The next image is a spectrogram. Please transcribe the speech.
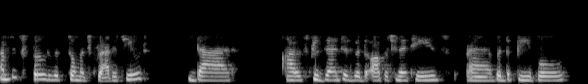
I'm just filled with so much gratitude that I was presented with opportunities, uh, with the people,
